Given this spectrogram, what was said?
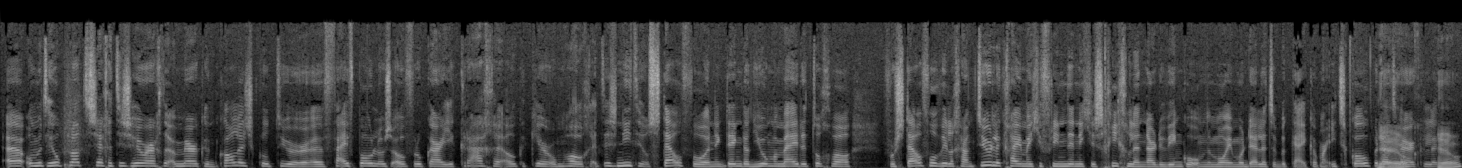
eh, om het heel plat te zeggen, het is heel erg de American college cultuur. Eh, vijf polo's over elkaar, je kragen elke keer omhoog. Het is niet heel stijlvol. En ik denk dat jonge meiden toch wel voor stijlvol willen gaan. Tuurlijk ga je met je vriendinnetjes giechelen naar de winkel... om de mooie modellen te bekijken. Maar iets kopen Jij ook? daadwerkelijk... Jij ook?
